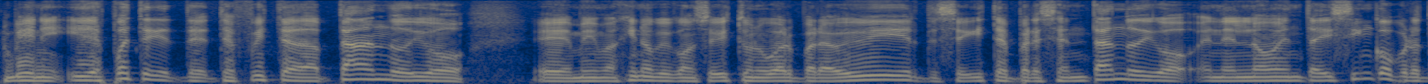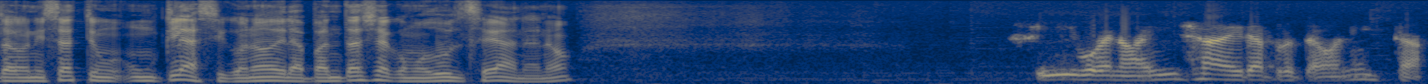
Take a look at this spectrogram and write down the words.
Bien, y después te, te- te fuiste adaptando, digo, eh, me imagino que conseguiste un lugar para vivir, te seguiste presentando, digo, en el 95 protagonizaste un, un clásico, ¿no? De la pantalla como Dulce Ana, ¿no? Sí, bueno, ahí ya era protagonista.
